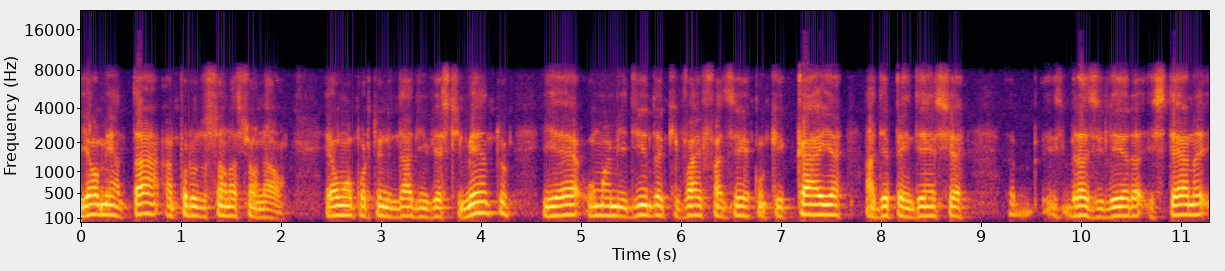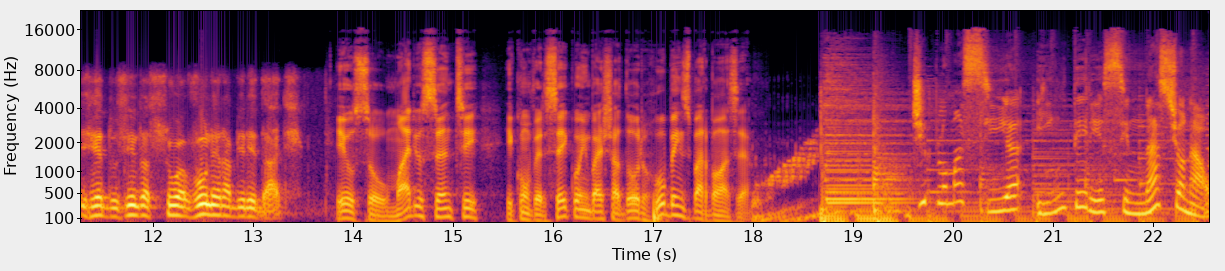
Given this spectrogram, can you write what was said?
e aumentar a produção nacional. É uma oportunidade de investimento e é uma medida que vai fazer com que caia a dependência brasileira externa e reduzindo a sua vulnerabilidade. Eu sou Mário Santi e conversei com o embaixador Rubens Barbosa. Diplomacia e interesse nacional,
